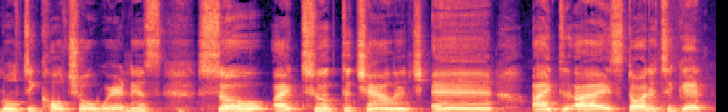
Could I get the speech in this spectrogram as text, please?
multicultural awareness? So I took the challenge and I, I started to get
